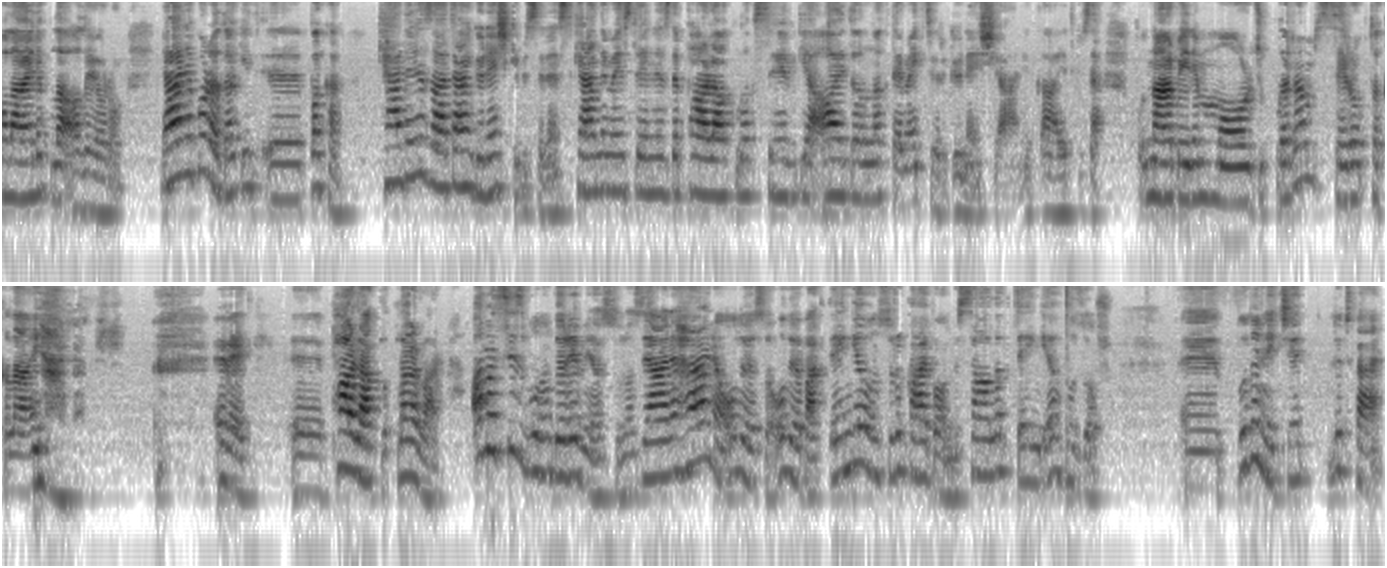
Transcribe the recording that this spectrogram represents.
kolaylıkla alıyorum. Yani burada e, bakın kendiniz zaten güneş gibisiniz. Kendi mesleğinizde parlaklık, sevgi, aydınlık demektir güneş yani gayet güzel. Bunlar benim morcuklarım serum takılan yerler. Evet, e, parlaklıklar var. Ama siz bunu göremiyorsunuz. Yani her ne oluyorsa oluyor. Bak denge unsuru kaybolmuş. Sağlık, denge, huzur. E, bunun için lütfen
